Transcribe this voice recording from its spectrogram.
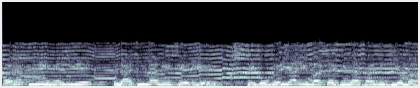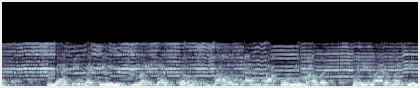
હરખની હેલીએ, રાજુલાની શેરીએ, શ્રી ઘુઘરિયાળી માતાજીના સાનિધ્યમાં ગાદીપતિ સ્વર્ગસ્થ, બાવનદાસ બાપુ નિમાવત, પરિવાર વતી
